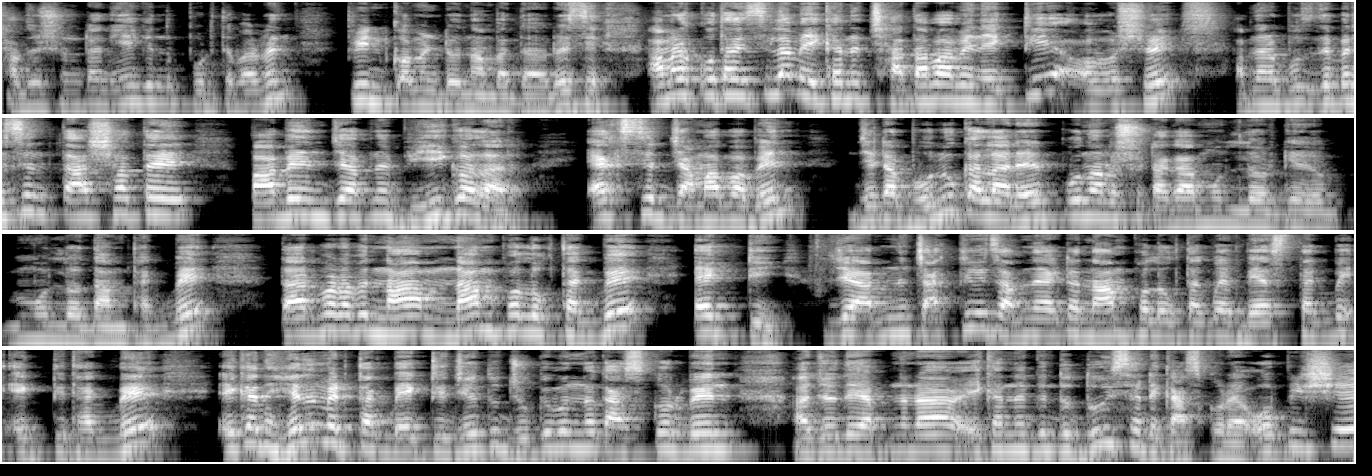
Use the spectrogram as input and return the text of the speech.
সাজেশনটা নিয়ে কিন্তু পড়তে পারবেন। প্রিন্ট কমেন্টও নাম্বার দেওয়া রয়েছে। আমরা কোথায় ছিলাম? এখানে ছাতা পাবেন একটি, অবশ্যই আপনারা বুঝতে পেরেছেন। তার সাথে পাবেন যে আপনার ভি গলার এক্সের জামা পাবেন। যেটা ব্লু কালারের পনেরোশো টাকা মূল্যর মূল্য দাম থাকবে। তারপর হবে নাম নাম ফলক থাকবে একটি। যে আপনি চাকরি হয়েছে, আপনার একটা নাম ফলক থাকবে, ব্যাস থাকবে, একটি থাকবে। এখানে হেলমেট থাকবে একটি, যেহেতু ঝুঁকিপূর্ণ কাজ করবেন, আর যদি আপনারা এখানে কিন্তু দুই সাইডে কাজ করে অফিসে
